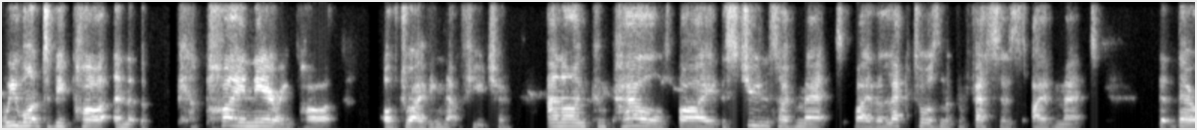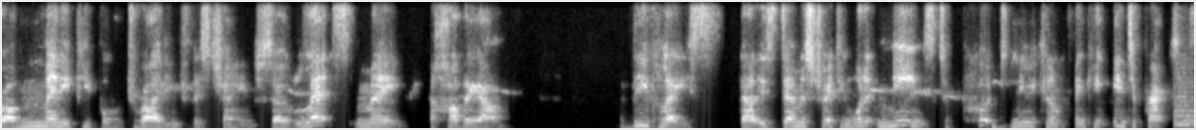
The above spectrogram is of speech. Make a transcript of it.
We want to be part and at the pioneering part of driving that future. And I'm compelled by the students I've met, by the lectors and the professors I've met, that there are many people driving for this change. So let's make HvA the place that is demonstrating what it means to put new economic thinking into practice.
